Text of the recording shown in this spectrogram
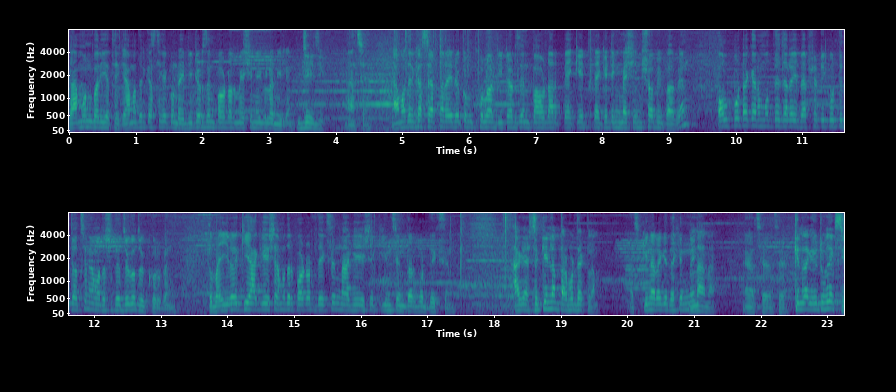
ব্রাহ্মণবাড়িয়া থেকে। আমাদের কাছ থেকে কোনটা? ডিটারজেন্ট পাউডার মেশিন এগুলো নিলেন? জি জি। আচ্ছা। আমাদের কাছে আপনারা এরকম খোলা detergent powder packet packeting machine সবই পাবেন। অল্প টাকার মধ্যে যারা এই ব্যবসাটি করতে চাচ্ছেন আমাদের সাথে যোগাযোগ করবেন। তো ভাইরা কি আগে এসে আমাদের পাউডার দেখছেন না আগে এসে কিনছেন তারপর দেখছেন? আগে আসছে কিনলাম তারপর দেখলাম। আচ্ছা কেনার আগে দেখেন না না। আচ্ছা আচ্ছা। কেনার আগে ইউটিউবে দেখছি।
